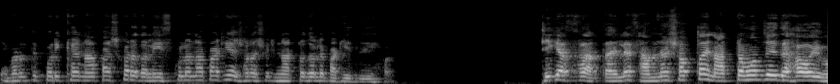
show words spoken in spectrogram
এবার যদি পরীক্ষায় না পাশ করে, তাহলে স্কুলে না পাঠিয়ে সরাসরি নাট্য দলে পাঠিয়ে দিলেই হয়। ঠিক আছে, স্যার, তাইলে সামনের সপ্তাহে নাট্যমঞ্চেই দেখা হইব।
